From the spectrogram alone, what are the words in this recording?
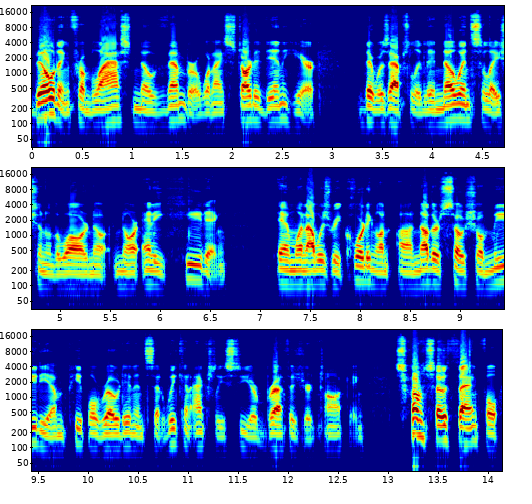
building from last November. When I started in here, there was absolutely no insulation on the wall nor, nor any heating. And when I was recording on another social medium, people wrote in and said, We can actually see your breath as you're talking. So I'm so thankful.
